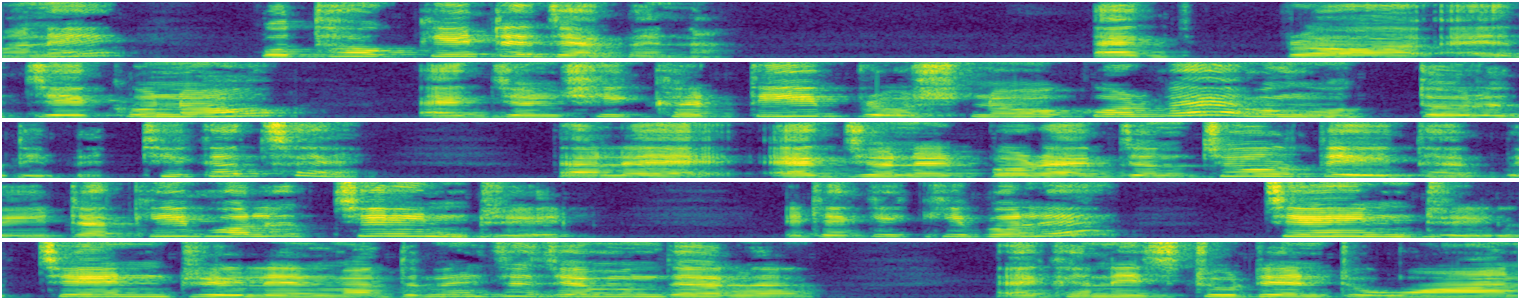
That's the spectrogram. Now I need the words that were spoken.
মানে কোথাও কেটে যাবে না। এক যে কোনো একজন শিক্ষার্থী প্রশ্নও করবে এবং উত্তরও দিবে, ঠিক আছে? তাহলে একজনের পর একজন চলতেই থাকবে। এটা কি বলে? চেইন ড্রিল এটাকে কি বলে? চেইন ড্রিল চেইন ড্রিলের মাধ্যমে যে যেমন ধরা, এখানে স্টুডেন্ট ওয়ান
